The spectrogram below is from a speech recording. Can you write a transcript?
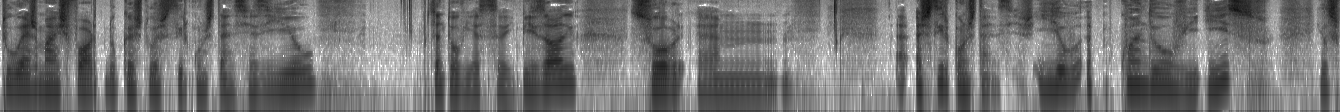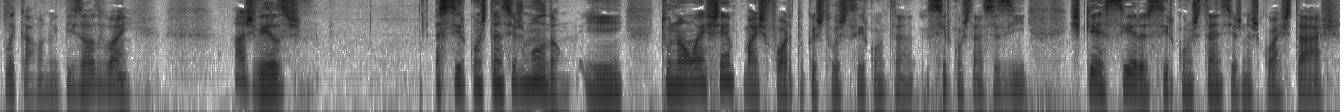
tu és mais forte do que as tuas circunstâncias. E eu, portanto, ouvi esse episódio sobre um, as circunstâncias. E eu, quando ouvi isso, ele explicava no episódio bem, às vezes as circunstâncias mudam. E tu não és sempre mais forte do que as tuas circunstâncias. E esquecer as circunstâncias nas quais estás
